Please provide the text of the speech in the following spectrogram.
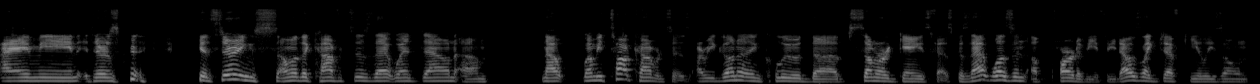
I mean, there's considering some of the conferences that went down. Um, now when we talk conferences, are we gonna include the Summer Games Fest? Because that wasn't a part of E3. That was like Geoff Keighley's own.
